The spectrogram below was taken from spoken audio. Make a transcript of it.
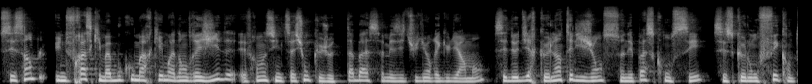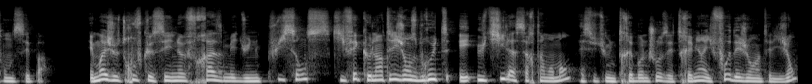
C'est simple. Une phrase qui m'a beaucoup marqué, moi, d'André Gide, et vraiment c'est une citation que je tabasse à mes étudiants régulièrement, c'est de dire que l'intelligence, ce n'est pas ce qu'on sait, c'est ce que l'on fait quand on ne sait pas. Et moi, je trouve que c'est une phrase, mais d'une puissance, qui fait que l'intelligence brute est utile à certains moments, et c'est une très bonne chose et très bien, il faut des gens intelligents,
